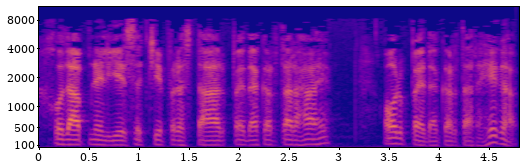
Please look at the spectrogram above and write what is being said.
خدا اپنے لیے سچے پرستار پیدا کرتا رہا ہے اور پیدا کرتا رہے گا۔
